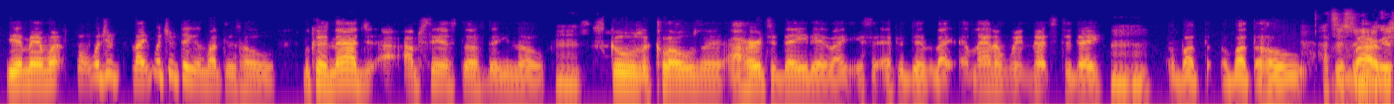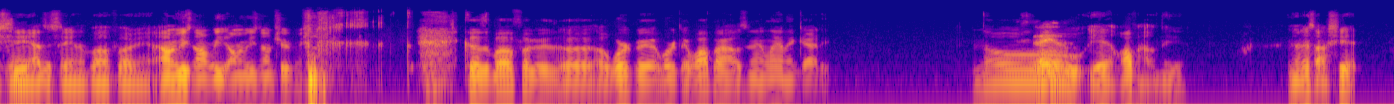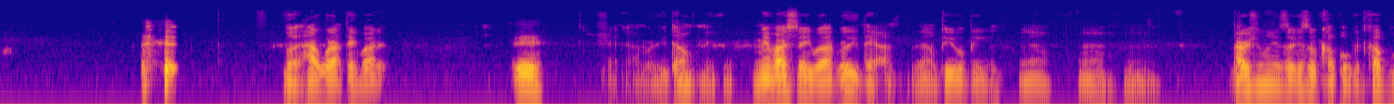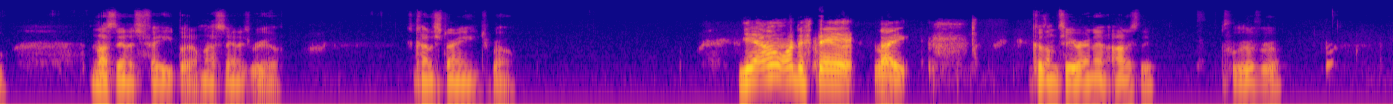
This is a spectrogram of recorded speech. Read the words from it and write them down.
Yeah, man. What what you like? What you thinking about this whole? Because now I, am seeing stuff that you know Hmm. schools are closing. I heard today that like it's an epidemic. Like Atlanta went nuts today Mm-hmm. About the, about the whole. I just seen, I Virus just seen, shit. I just seen a motherfucker. Only reason I'm re- only reason I'm tripping, because the motherfucker, uh, a worker worked at Waffle House in Atlanta, got it. No, Damn. yeah, Waffle House, nigga. You know that's our shit. but how would I think about it? Yeah, Shit, I really don't. Nigga. I mean, if I say what I really think, I, you know, people be, you know, yeah, yeah. Personally, it's a, it's a couple, a couple. I'm not saying it's fake, but I'm not saying it's real. It's kind of strange, bro. yeah. I don't understand. Like, Because I'm telling you right now, honestly, for real, for real,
